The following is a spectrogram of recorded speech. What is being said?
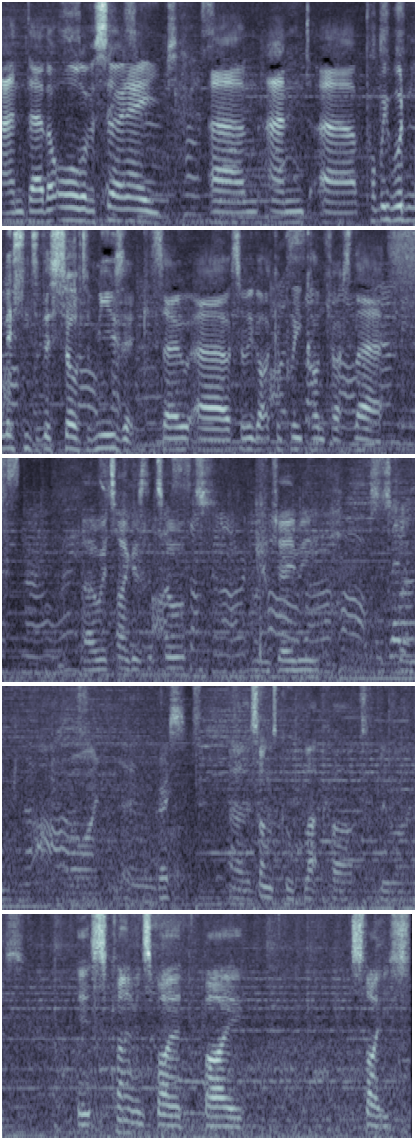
and uh, they're all of a certain age um, and uh, probably wouldn't listen to this sort of music. So, uh, so we've got a complete contrast there. Uh, we're Tigers That Talked. I'm Jamie. This is Glenn. Chris. Uh, the song's called Black Heart, Blue Eyes. It's kind of inspired by slightly s-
